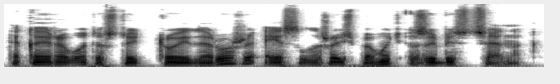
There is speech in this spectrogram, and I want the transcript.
Такая работа стоит трое дороже, а я соглашусь помочь за бесценок.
